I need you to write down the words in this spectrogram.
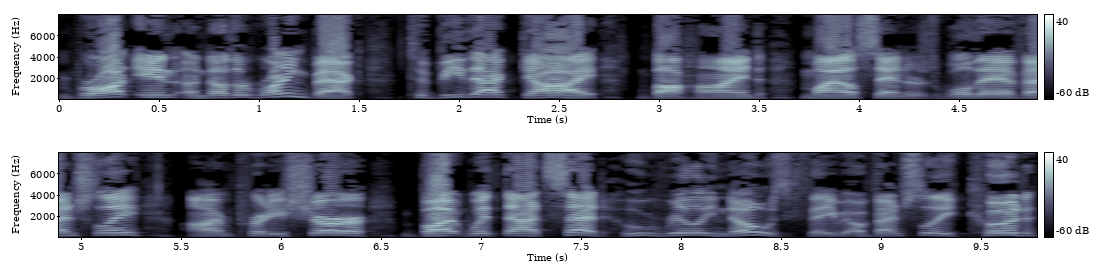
brought in another running back to be that guy behind Miles Sanders. Will they eventually? I'm pretty sure. But with that said, who really knows? They eventually could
